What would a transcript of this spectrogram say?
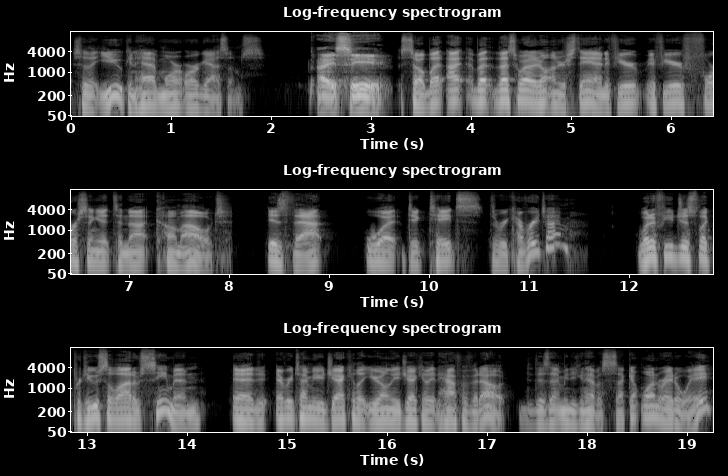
so that you can have more orgasms. I see. So, but I but that's what I don't understand. If you're if you're forcing it to not come out, is that what dictates the recovery time? What if you just like produce a lot of semen and every time you ejaculate you only ejaculate half of it out? Does that mean you can have a second one right away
